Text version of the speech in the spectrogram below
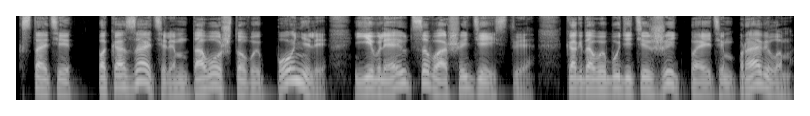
Кстати, показателем того, что вы поняли, являются ваши действия. Когда вы будете жить по этим правилам,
